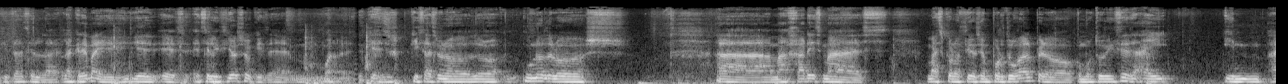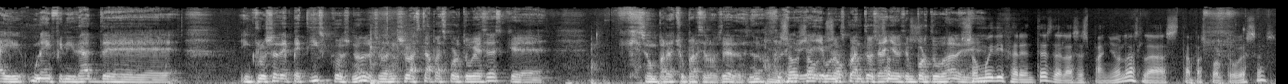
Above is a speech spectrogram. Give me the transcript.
Quizás la, crema y, es, delicioso, quizás, bueno, es quizás uno de los, uno de los ah, manjares más, más conocidos en Portugal, pero como tú dices, hay hay una infinidad de incluso de petiscos, ¿no? Son, las tapas portuguesas que, son para chuparse los dedos, ¿no? Son, llevo unos cuantos años en Portugal. ¿Son muy diferentes de las españolas, las tapas portuguesas?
